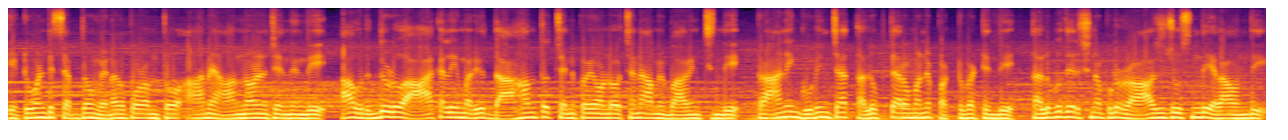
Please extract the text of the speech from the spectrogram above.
ఎటువంటి శబ్దం వినకపోవడంతో ఆమె ఆందోళన చెందింది. ఆ వృద్ధుడు ఆకలి మరియు దాహంతో చనిపోయి ఉండవచ్చని ఆమె భావించింది. రాణి గుడించ తలుపు తెరమని పట్టుబట్టింది. తలుపు తెరిచినప్పుడు రాజు చూసింది ఎలా ఉంది?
